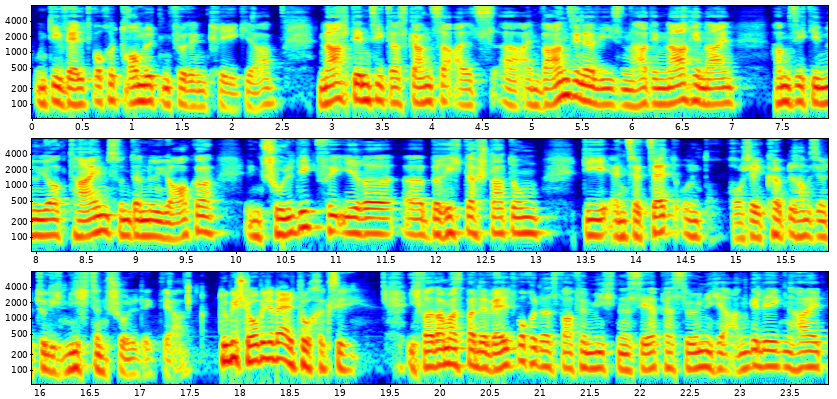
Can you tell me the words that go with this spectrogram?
und die Weltwoche trommelten für den Krieg, ja. Nachdem sich das Ganze als äh, ein Wahnsinn erwiesen hat, im Nachhinein haben sich die New York Times und der New Yorker entschuldigt für ihre äh, Berichterstattung. Die NZZ und Roger Köppel haben sich natürlich nicht entschuldigt, ja. Du bist da bei der Weltwoche gewesen. Ich war damals bei der Weltwoche, das war für mich eine sehr persönliche Angelegenheit.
